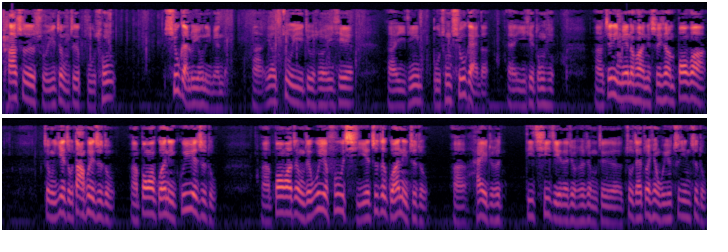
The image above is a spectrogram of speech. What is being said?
它是属于这种这个补充修改内容里面的啊，要注意，就是说一些啊已经补充修改的呃一些东西啊，这里面的话，你实际上包括。这种业主大会制度啊，包括管理规约制度啊，包括这种这物业服务企业资质管理制度啊，还有就是第七节的就是这种这个住宅专项维修资金制度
